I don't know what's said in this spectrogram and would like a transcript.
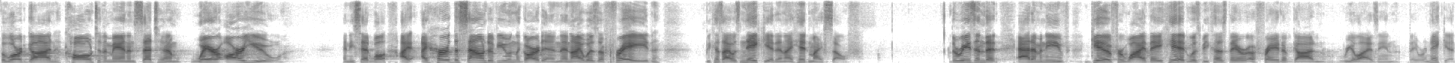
the Lord God called to the man and said to him, Where are you? And he said, Well, I, I heard the sound of you in the garden, and I was afraid because I was naked and I hid myself. The reason that Adam and Eve give for why they hid was because they were afraid of God realizing they were naked.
